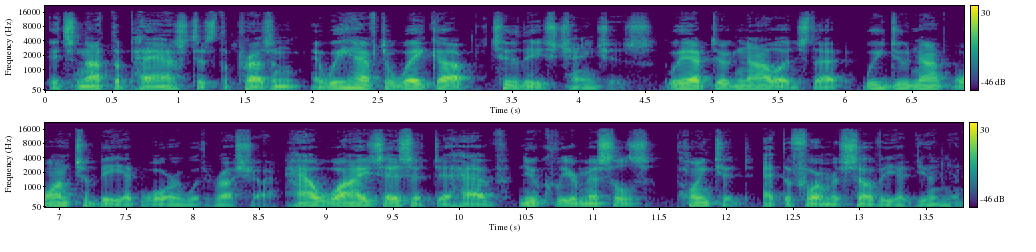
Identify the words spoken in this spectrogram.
It's not the past, it's the present. And we have to wake up to these changes. We have to acknowledge that we do not want to be at war with Russia. How wise is it to have nuclear missiles pointed at the former Soviet Union.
